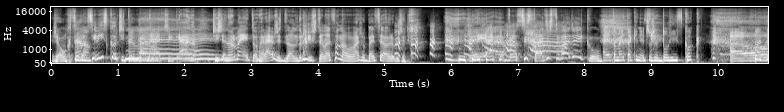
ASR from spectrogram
že on chce vlastne vyskočiť ten panáčik. Áno. Čiže normálne je to hra, že len držíš telefón alebo máš ho pred a robíš, že a proste stlačíš tú vážejku. A je tam aj také niečo, že dlhý skok. Ale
